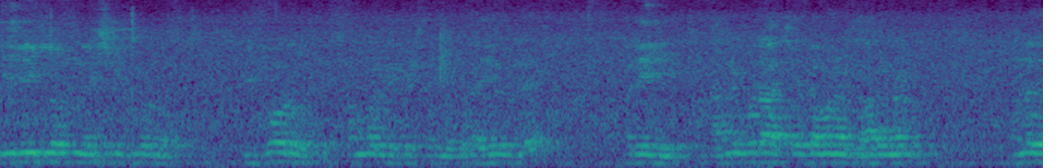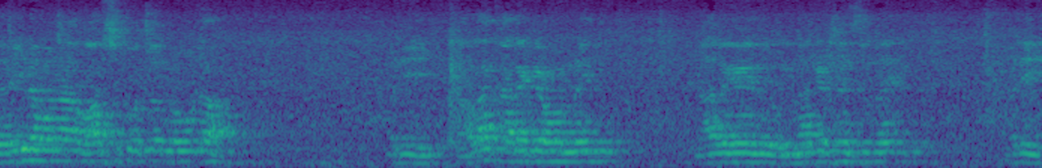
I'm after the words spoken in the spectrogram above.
ఈ వీక్లో నెక్స్ట్ వీక్లో బిఫోర్ సమ్మర్ వెకేషన్లో కూడా అయ్యేది ఉండే మరి అన్ని కూడా చేద్దామని కారణం మొన్న మన వార్షికోత్సవంలో కూడా మరి చాలా కార్యక్రమాలు ఉన్నాయి. నాలుగైదు ఇనాగ్రేషన్స్ ఉన్నాయి. మరి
